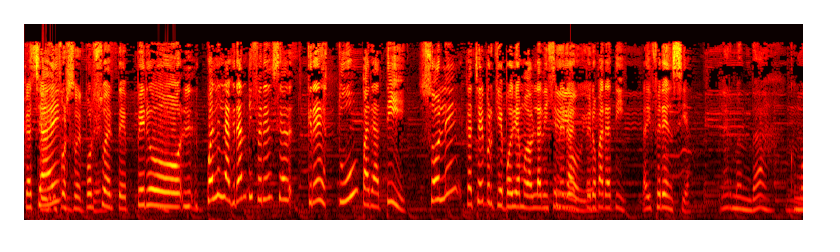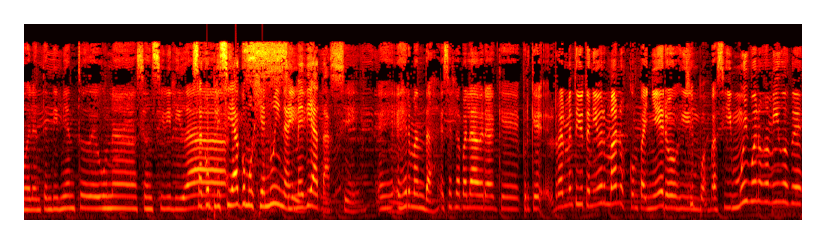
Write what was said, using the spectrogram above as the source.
¿Cachai? Sí, por suerte. Por suerte. Pero, ¿cuál es la gran diferencia, crees tú, para ti? Sole, ¿cachai? Porque podríamos hablar en general, pero para ti, la diferencia. La hermandad, como el entendimiento de una sensibilidad. Esa complicidad como genuina, Sí, inmediata. Sí, es, es hermandad, esa es la palabra que. Porque realmente yo he tenido hermanos, compañeros y Sí, pues. así muy buenos amigos de,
